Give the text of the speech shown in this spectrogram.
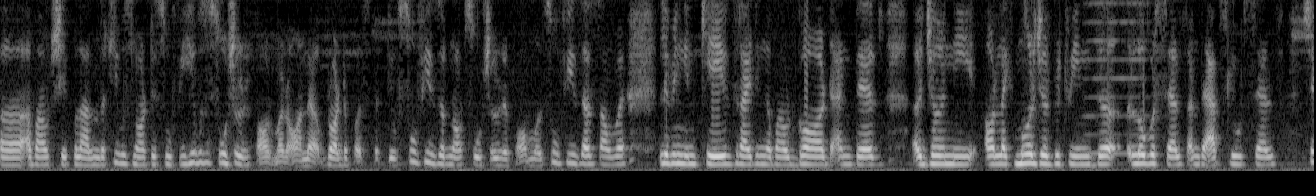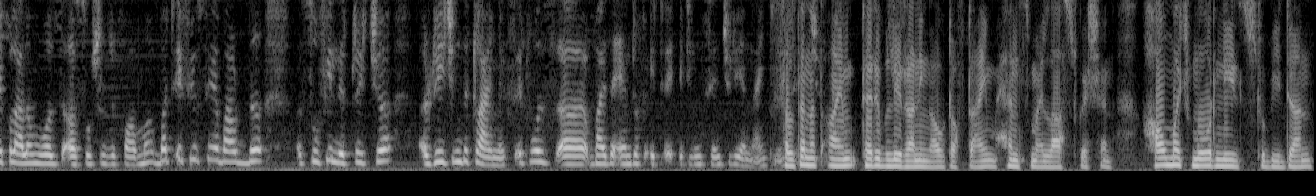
uh, about Sheikhul Alam that he was not a Sufi, he was a social reformer on a broader perspective. Sufis are not social reformers. Sufis are somewhere living in caves, writing about God and their uh, journey, or like merger between the lower self and the absolute self. Sheikhul Alam was a social reformer. But if you say about the uh, Sufi literature uh, reaching the climax, it was uh, by the end of 18th century and 19th Sultanat, century. I'm terribly running out of time, hence my last question. How much more needs to be done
